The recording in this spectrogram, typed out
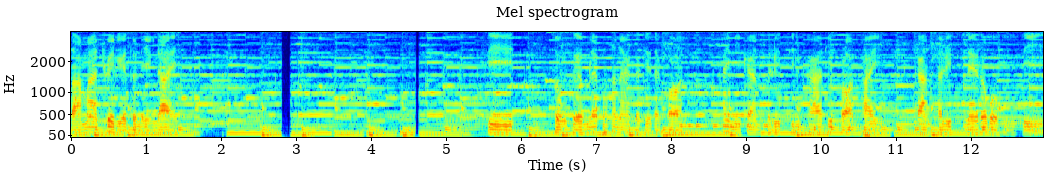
สามารถช่วยเหลือตนเองได้ 4. ส่งเสริมและพัฒนาเกษตรกร ให้มีการผลิตสินค้าที่ปลอดภัย การผลิตในระบบอินทรีย์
